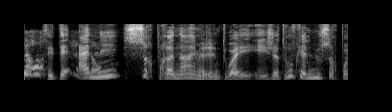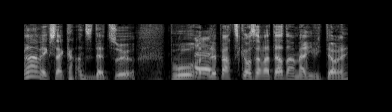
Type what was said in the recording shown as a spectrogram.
non. C'était Annie Surprenant, imagine-toi. Et, et je trouve qu'elle nous surprend avec sa candidature pour Euh. le Parti conservateur dans Marie-Victorin.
